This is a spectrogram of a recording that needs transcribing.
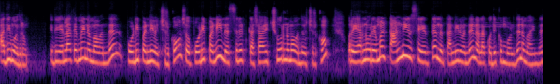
அதிமதுரம். இது எல்லாத்தையுமே நம்ம வந்து பொடி பண்ணி வச்சுருக்கோம். ஸோ பொடி பண்ணி இந்த சிலிட் கஷாய சூர்ணமாக வந்து வச்சுருக்கோம். ஒரு இரநூறு எம்எல் தண்ணீர் சேர்த்து அந்த தண்ணீர் வந்து நல்லா கொதிக்கும் பொழுது நம்ம இந்த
